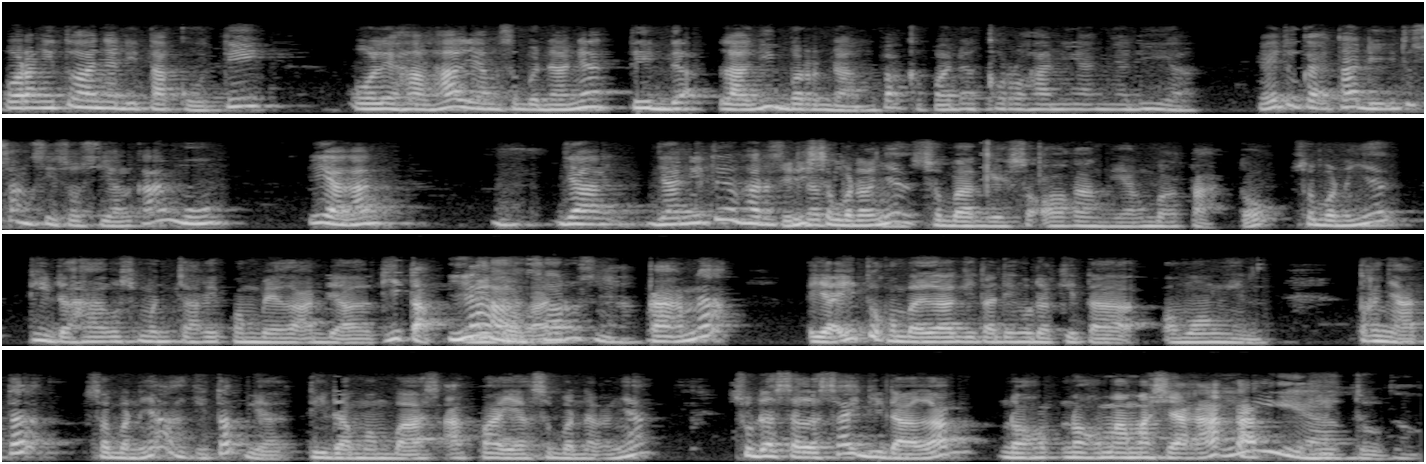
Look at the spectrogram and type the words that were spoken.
Orang itu hanya ditakuti oleh hal-hal yang sebenarnya tidak lagi berdampak kepada kerohaniannya dia. Ya itu kayak tadi, itu sanksi sosial kamu. Iya kan? Ja- Dan itu yang harus Jadi sebenarnya pikir. sebagai seorang yang bertato, sebenarnya tidak harus mencari pembelaan di Alkitab Iya, gitu kan. seharusnya. Karena ya itu kembali lagi tadi yang udah kita omongin. Ternyata sebenarnya Alkitab ya tidak membahas apa yang sebenarnya sudah selesai di dalam nor- norma masyarakat Iya, gitu. betul.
